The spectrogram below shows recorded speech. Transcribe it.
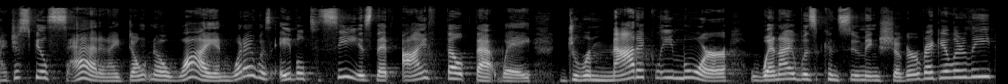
I just feel sad and I don't know why. And what I was able to see is that I felt that way dramatically more when I was consuming sugar regularly.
